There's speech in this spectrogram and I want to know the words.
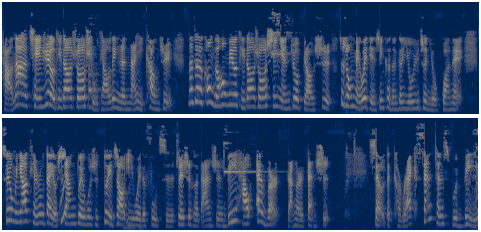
好，那前一句有提到说薯条令人难以抗拒，那这个空格后面又提到说新研究表示这种美味点心可能跟忧郁症有关诶，所以我们应该要填入带有相对或是对照意味的副词，最适合答案是 be however 然而但是。So the correct sentence would be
